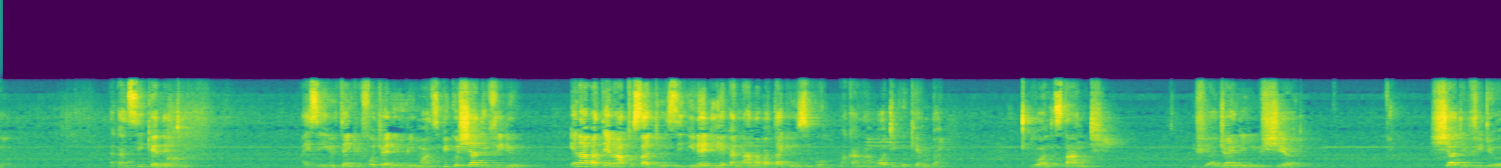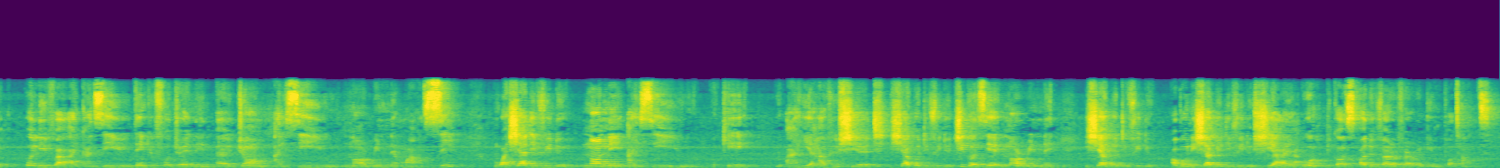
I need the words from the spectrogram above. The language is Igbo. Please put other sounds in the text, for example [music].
i can see kennedy. I see you. Thank you for joining me maz biko share the video. Ị na-abata ị na-atụsa dị ozi. Ị na-ede ihe ka m na-anabata gị ozigbo maka na ọ dị oke mkpa. You understand? If you are joining you share. Share the video. Oliver i can see you. Thank you for joining. Uh, john i see you. Norinne mazi ngwa share the video. Noni i see you. Okay you are here. Have you shared? Share go the video. Chigozie norinne share go the video. Ọ bụrụ na the video. Share ya o because ọ dị very very important.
